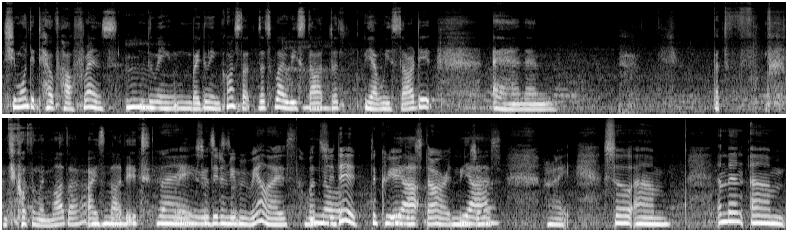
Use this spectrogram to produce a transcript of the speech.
she wanted to help her friends Mm. doing by doing concert that's why we start that yeah we started and um, but because of my mother i started Mm-hmm. Right. So didn't even realize what she did to create Yeah. a star in Yeah. jazz. Right. So um, and then um,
